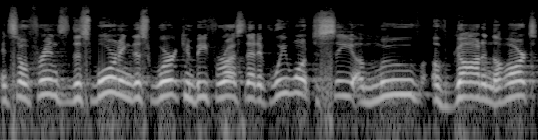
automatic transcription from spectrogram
And so, friends, this morning, this word can be for us that if we want to see a move of God in the hearts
